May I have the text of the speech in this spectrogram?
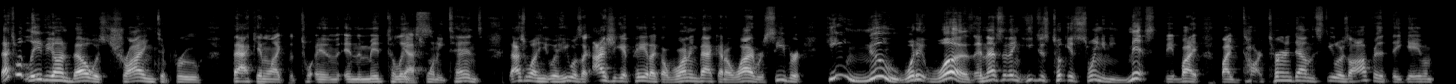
That's what Le'Veon Bell was trying to prove back in like the tw- in, in, the mid to late yes. 2010s. That's why he he was like, I should get paid like a running back and a wide receiver. He knew what it was, and that's the thing. He just took his swing and he missed by by turning down the Steelers offer that they gave him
